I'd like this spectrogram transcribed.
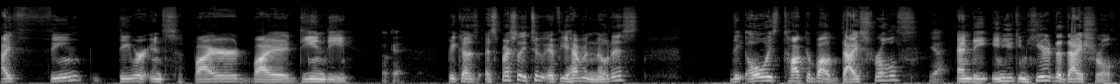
I think they were inspired by D and D Okay. because, especially too, if you haven't noticed, they always talked about dice rolls, Yeah. and they and you can hear the dice roll.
